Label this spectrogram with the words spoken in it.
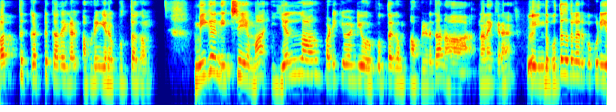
பத்து கட்டுக்கதைகள் அப்படிங்கிற புத்தகம் மிக நிச்சயமா எல்லாரும் படிக்க வேண்டிய ஒரு புத்தகம் அப்படின்னு தான் நான் நினைக்கிறேன். இந்த புத்தகத்துல இருக்கக்கூடிய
